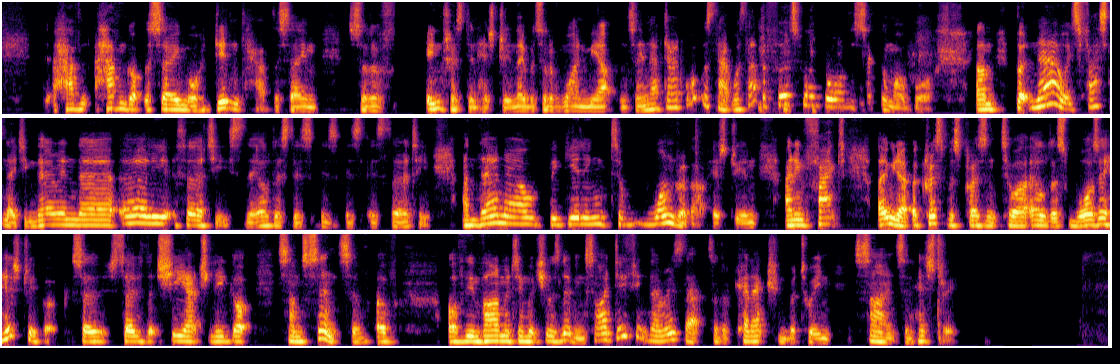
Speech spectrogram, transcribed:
haven't haven't got the same or didn't have the same sort of interest in history and they would sort of wind me up and say now dad what was that? Was that the first world war or the second world war? Um, but now it's fascinating. They're in their early 30s the eldest is, is, is, is 30 and they're now beginning to wonder about history. And, and in fact uh, you know a christmas present to our eldest was a history book. So so that she actually got some sense of, of of the environment in which she was living. So i do think there is that sort of connection between science and history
